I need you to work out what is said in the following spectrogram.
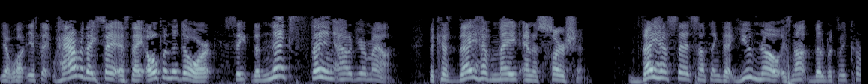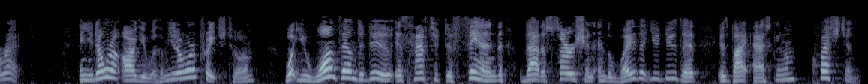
Yeah, well, if they, however they say, it, if they open the door, see, the next thing out of your mouth, because they have made an assertion. They have said something that you know is not biblically correct. And you don't want to argue with them. You don't want to preach to them. What you want them to do is have to defend that assertion. And the way that you do that is by asking them questions.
